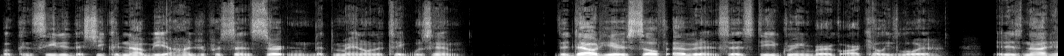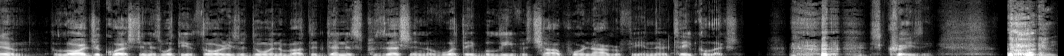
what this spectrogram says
but conceded that she could not be a 100% certain that the man on the tape was him. The doubt here is self evident, said Steve Greenberg, R. Kelly's lawyer. It is not him. The larger question is what the authorities are doing about the Dennises' possession of what they believe is child pornography in their tape collection. it's crazy.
